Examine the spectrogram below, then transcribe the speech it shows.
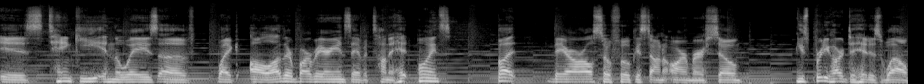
is tanky in the ways of like all other barbarians they have a ton of hit points but they are also focused on armor so he's pretty hard to hit as well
